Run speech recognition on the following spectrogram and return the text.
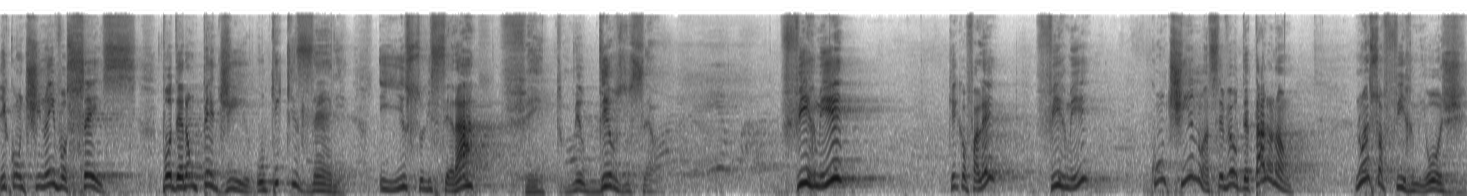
e contínua em vocês, poderão pedir o que quiserem e isso lhe será feito. Meu Deus do céu. Firme e. O que, que eu falei? Firme e contínua. Você vê o detalhe ou não? Não é só firme hoje,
